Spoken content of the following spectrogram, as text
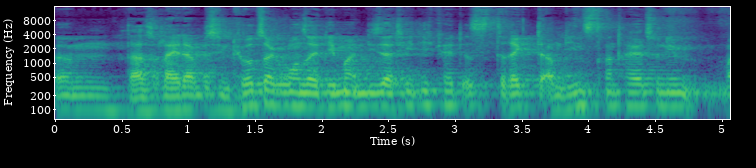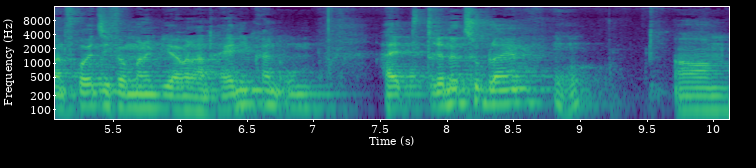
Ähm, da ist es leider ein bisschen kürzer geworden, seitdem man in dieser Tätigkeit ist, direkt am Dienst dran teilzunehmen. Man freut sich, wenn man wieder daran teilnehmen kann, um halt drinnen zu bleiben. Mhm. Ähm,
